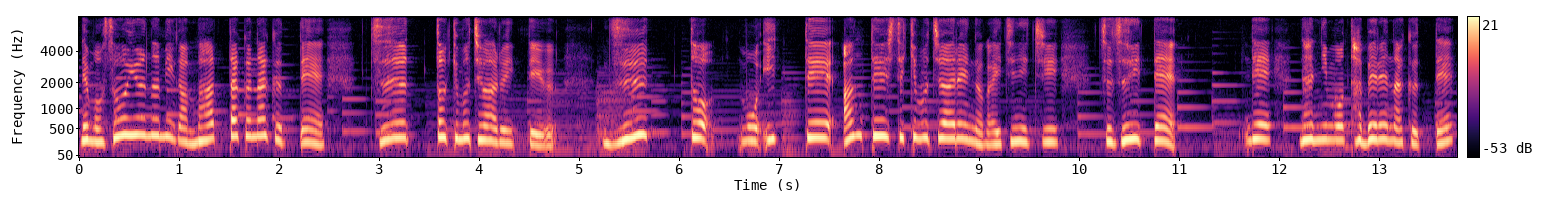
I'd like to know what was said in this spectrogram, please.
でもそういう波が全くなくってずっと気持ち悪いっていうずっともう一定安定して気持ち悪いのが一日続いてで何も食べれなくって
